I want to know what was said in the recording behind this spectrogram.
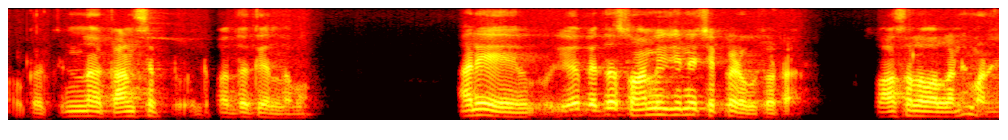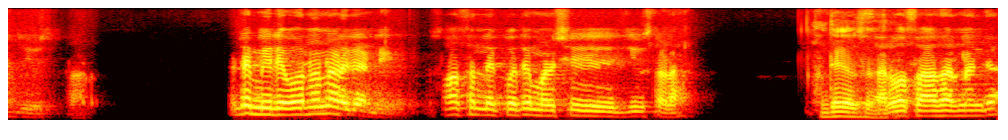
ఒక చిన్న కాన్సెప్ట్ పద్ధతి అందాము అని ఏ పెద్ద స్వామీజీనే చెప్పాడు ఒక చోట. శ్వాసల వల్లనే మనిషి జీవిస్తున్నాడు. అంటే మీరు ఎవరినన్నా అడగండి. శ్వాసలు లేకపోతే మనిషి జీవిస్తాడా? అంతే కదా సార్. సర్వసాధారణంగా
